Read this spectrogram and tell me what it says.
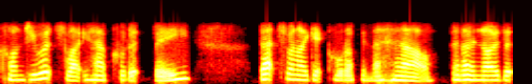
conduits, like how could it be, that's when I get caught up in the how. And I know that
